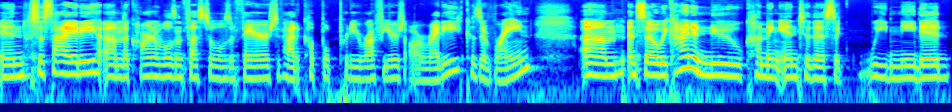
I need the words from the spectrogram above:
in society. Um, the carnivals and festivals and fairs have had a couple pretty rough years already because of rain. Um, and so we kind of knew coming into this, like, we needed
